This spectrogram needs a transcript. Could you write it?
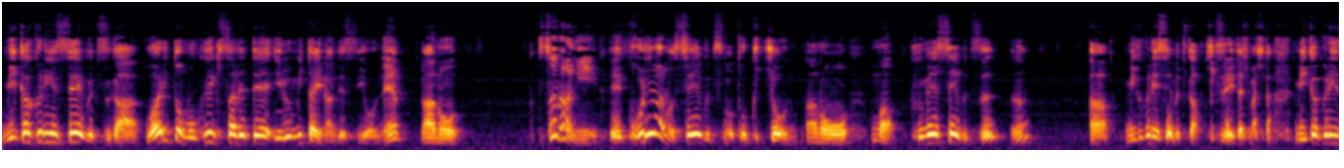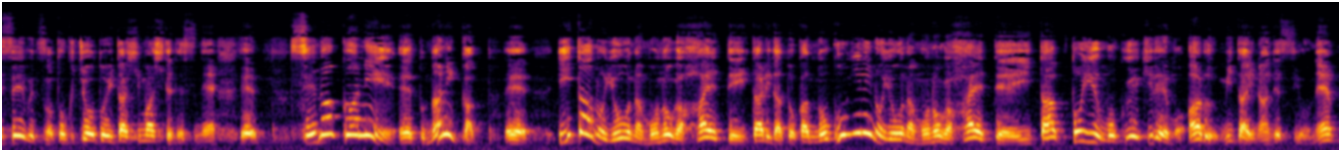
ー、未確認生物が割と目撃されているみたいなんですよね。あの、さらに、えー、これらの生物の特徴、あの、まあ、不明生物？ん？あ、未確認生物か。失礼いたしました。未確認生物の特徴といたしましてですね、え背中に、えっ、と、何か、え板のようなものが生えていたりだとか、ノコギリのようなものが生えていたという目撃例もあるみたいなんですよね。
